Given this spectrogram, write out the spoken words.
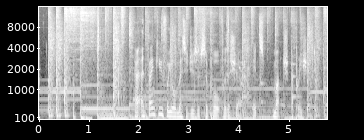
And thank you for your messages of support for the show. It's much appreciated.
